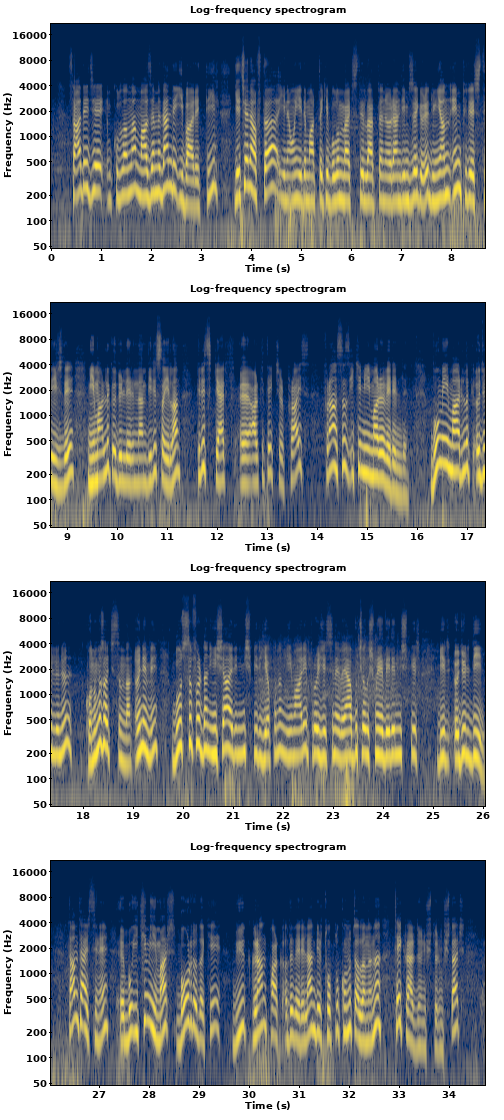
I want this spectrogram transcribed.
sadece kullanılan malzemeden de ibaret değil. Geçen hafta yine 17 Mart'taki Bloomberg Steel Lab'den öğrendiğimize göre dünyanın en prestijli mimarlık ödüllerinden biri sayılan Pritzker e, Architecture Prize Fransız iki mimara verildi. Bu mimarlık ödülünün konumuz açısından önemi bu sıfırdan inşa edilmiş bir yapının mimari projesine veya bu çalışmaya verilmiş bir bir ödül değil. Tam tersine e, bu iki mimar Bordo'daki Büyük Grand Park adı verilen bir toplu konut alanını tekrar dönüştürmüşler.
